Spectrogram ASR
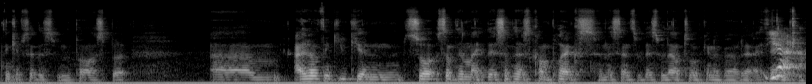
think I've said this in the past, but um, I don't think you can sort something like this, something that's complex in the sense of this, without talking about it. I think. Yeah.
